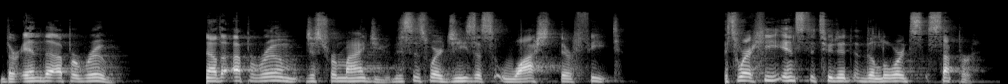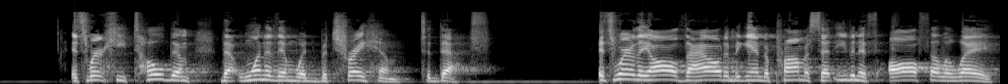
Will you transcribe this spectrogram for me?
They're in the upper room. Now, the upper room, just remind you, this is where Jesus washed their feet. It's where he instituted the Lord's Supper. It's where he told them that one of them would betray him to death. It's where they all vowed and began to promise that even if all fell away,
